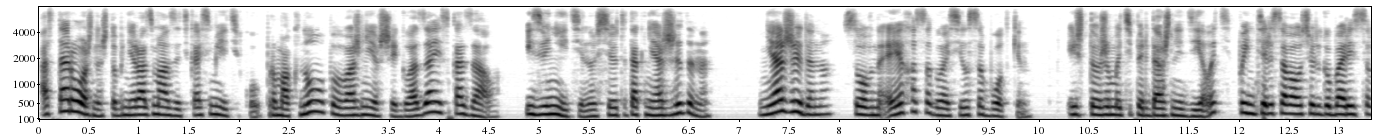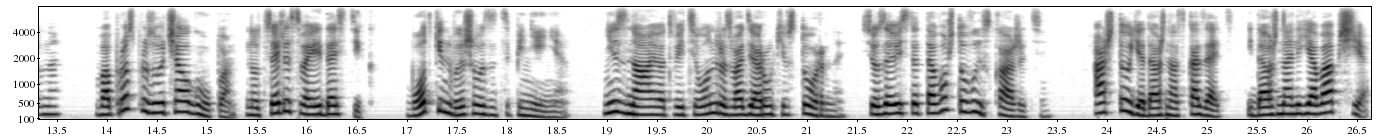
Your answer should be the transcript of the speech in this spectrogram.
Осторожно, чтобы не размазать косметику, промокнула поважневшие глаза и сказала. «Извините, но все это так неожиданно». «Неожиданно», словно эхо согласился Боткин. «И что же мы теперь должны делать?» – поинтересовалась Ольга Борисовна. Вопрос прозвучал глупо, но цели своей достиг. Боткин вышел из оцепенения. «Не знаю», – ответил он, разводя руки в стороны. «Все зависит от того, что вы скажете». «А что я должна сказать? И должна ли я вообще?»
